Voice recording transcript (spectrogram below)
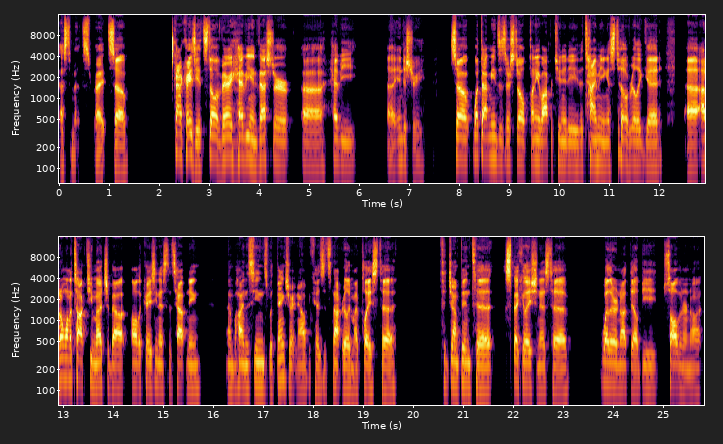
estimates, right? So it's kind of crazy. It's still a very heavy investor uh, heavy uh, industry. So what that means is there's still plenty of opportunity. The timing is still really good. Uh, I don't want to talk too much about all the craziness that's happening um, behind the scenes with banks right now because it's not really my place to to jump into speculation as to whether or not they'll be solvent or not.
